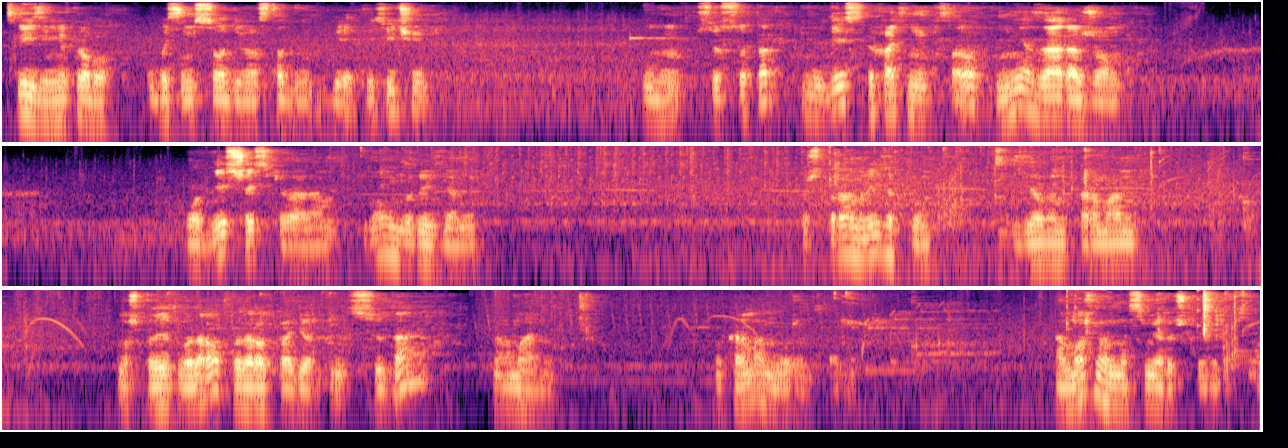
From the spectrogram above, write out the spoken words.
Слизи микробов 892 тысячи. Угу, все супер. Здесь дыхательный кислород не заражен. Вот здесь 6 килограмм. Но он загрязненный. Построим лизерку. Сделаем карман. Может пойдет водород, водород пойдет сюда. Нормально. Но карман нужен, скажем. А можно на семерочку запустить?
